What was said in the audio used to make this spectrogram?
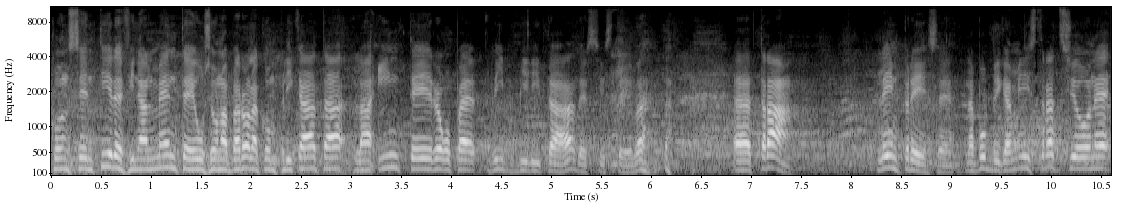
consentire finalmente, uso una parola complicata, la interoperibilità del sistema eh, tra le imprese, la pubblica amministrazione,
